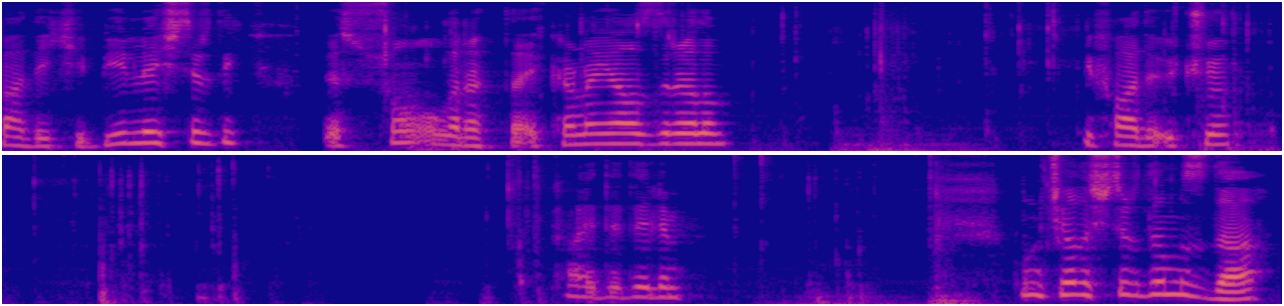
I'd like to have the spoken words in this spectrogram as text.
İfade 2'yi birleştirdik ve son olarak da ekrana yazdıralım. İfade 3'ü kaydedelim. Bunu çalıştırdığımızda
